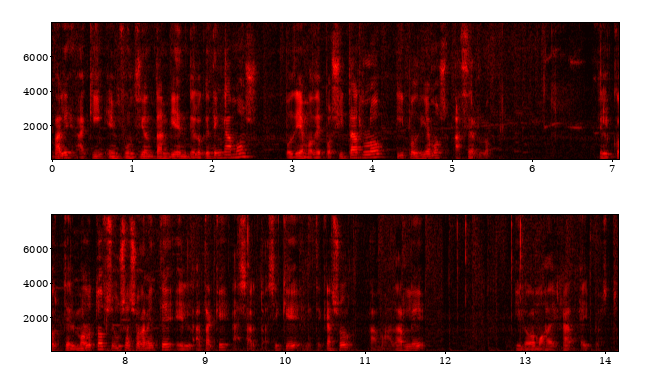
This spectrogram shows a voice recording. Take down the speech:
¿Vale? Aquí en función también de lo que tengamos, podríamos depositarlo y podríamos hacerlo. El cóctel molotov se usa solamente el ataque asalto. Así que en este caso vamos a darle y lo vamos a dejar ahí puesto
